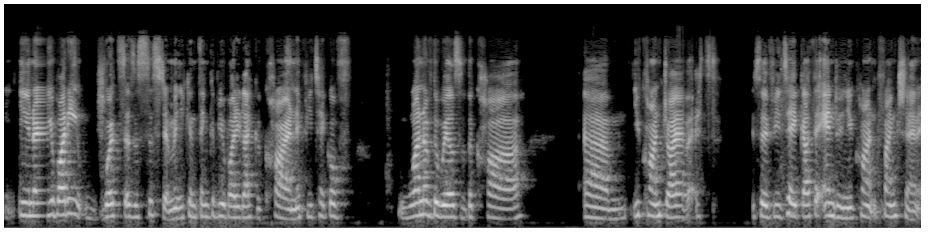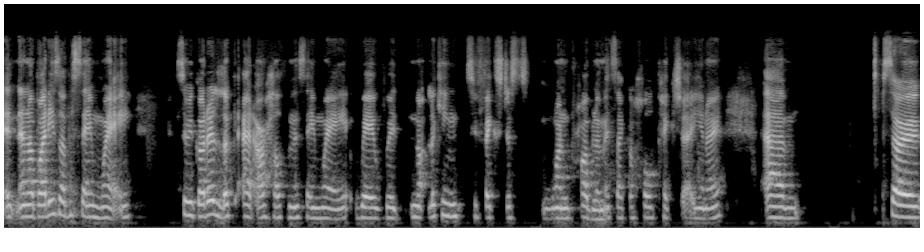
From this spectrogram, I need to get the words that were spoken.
you know, your body works as a system and you can think of your body like a car. And if you take off one of the wheels of the car, um, you can't drive it. So if you take out the engine, you can't function. It, and our bodies are the same way. So we've got to look at our health in the same way, where we're not looking to fix just one problem. It's like a whole picture, you know. Um, so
